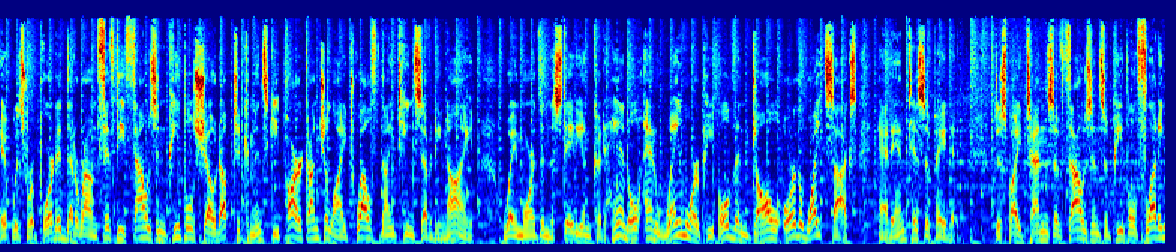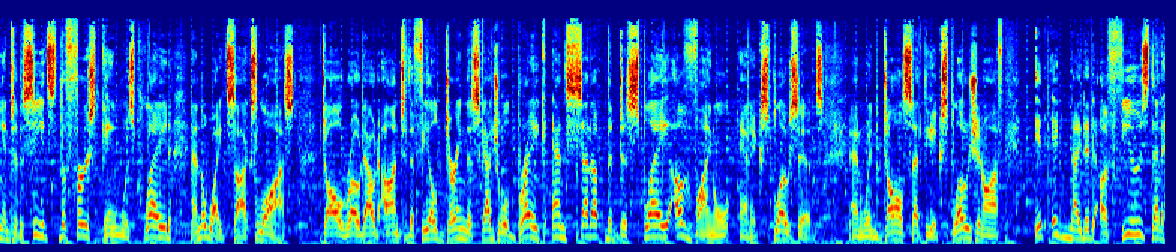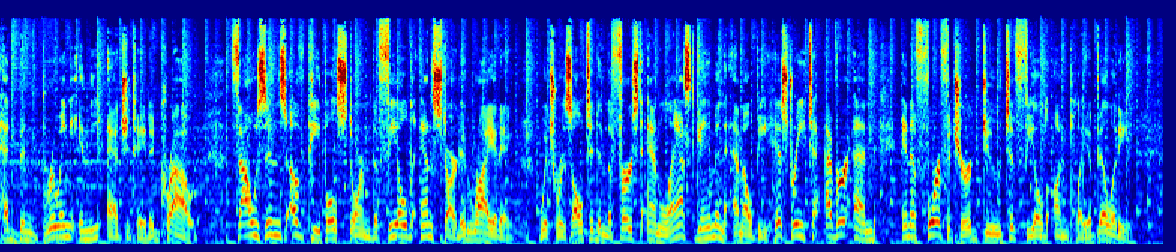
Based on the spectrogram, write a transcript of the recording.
It was reported that around 50,000 people showed up to Comiskey Park on July 12, 1979, way more than the stadium could handle, and way more people than Dahl or the White Sox had anticipated. Despite tens of thousands of people flooding into the seats, the first game was played and the White Sox lost. Dahl rode out onto the field during the scheduled break and set up the display of vinyl and explosives. And when Dahl set the explosion off, it ignited a fuse that had been brewing in the agitated crowd. Thousands of people stormed the field and started rioting, which resulted in the first and last game in MLB history to ever end in a forfeiture due to field unplayability.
